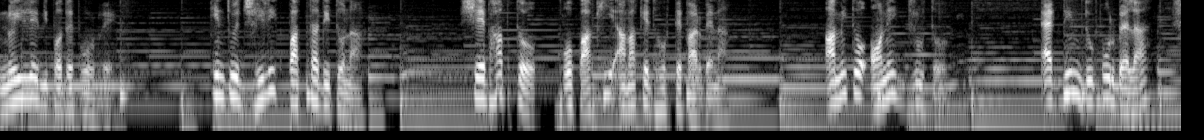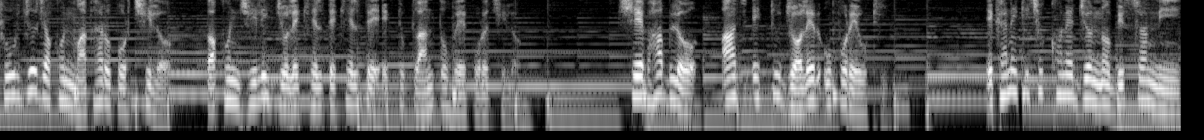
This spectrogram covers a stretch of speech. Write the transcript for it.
নইলে বিপদে পড়বে কিন্তু ঝিলিক পাত্তা দিত না। সে ভাবত, ও পাখি আমাকে ধরতে পারবে না। আমি তো অনেক দ্রুত। একদিন দুপুরবেলা সূর্য যখন মাথার ওপর ছিল, তখন ঝিলিক জলে খেলতে খেলতে একটু ক্লান্ত হয়ে পড়েছিল। সে ভাবল, আজ একটু জলের উপরে উঠি। এখানে কিছুক্ষণের জন্য বিশ্রাম নিয়ে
